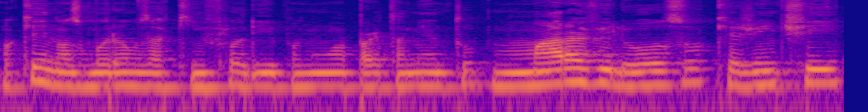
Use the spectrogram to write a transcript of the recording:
ok, nós moramos aqui em Floripa, num apartamento maravilhoso que a gente.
